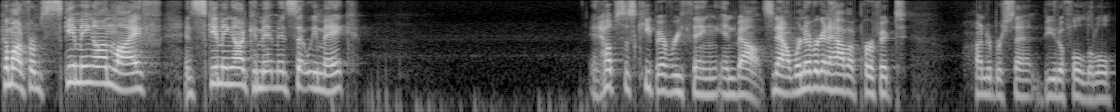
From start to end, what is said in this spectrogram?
Come on, from skimming on life and skimming on commitments that we make. It helps us keep everything in balance. Now, we're never going to have a perfect, 100% beautiful little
